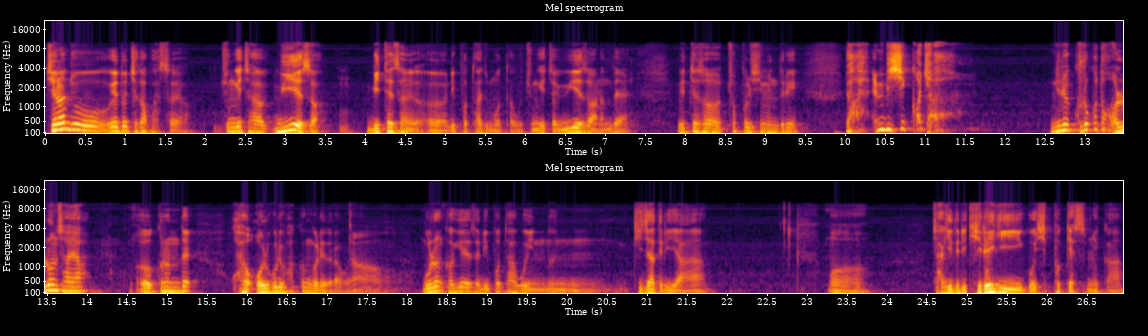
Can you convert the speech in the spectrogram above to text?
지난주에도 제가 봤어요. 중계차 위에서 밑에서 어, 리포트하지 못하고 중계차 위에서 하는데 밑에서 촛불 시민들이 야 MBC 꺼져. 니네 그러고도 언론사야. 어 그러는데 어, 얼굴이 화끈거리더라고요. 물론 거기에서 리포트하고 있는 기자들이야 뭐 자기들이 기레기이고 싶었겠습니까?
